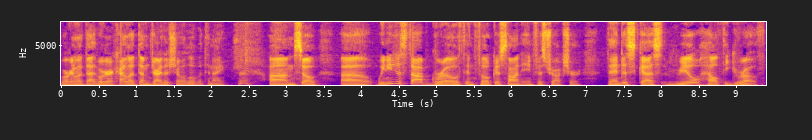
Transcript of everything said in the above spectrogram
we're gonna let that we're gonna kind of let them drive the show a little bit tonight. Um, so uh, we need to stop growth and focus on infrastructure, then discuss real healthy growth.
